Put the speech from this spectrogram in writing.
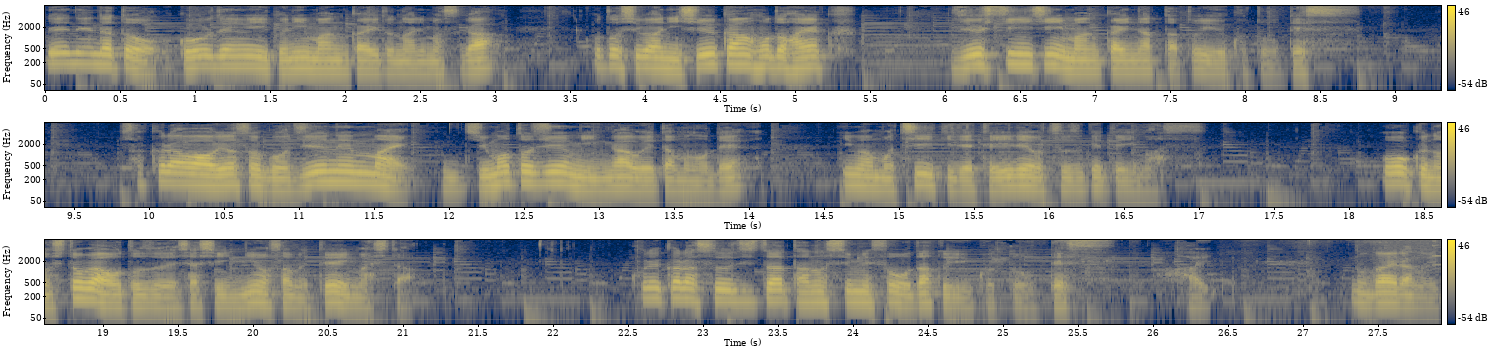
例年だとゴールデンウィークに満開となりますが今年は2週間ほど早く17日に満開になったということです。桜はおよそ50年前地元住民が植えたもので今も地域で手入れを続けています。多くの人が訪れ写真に収めていました。これから数日は楽しめそうだということです。はい。野平の一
